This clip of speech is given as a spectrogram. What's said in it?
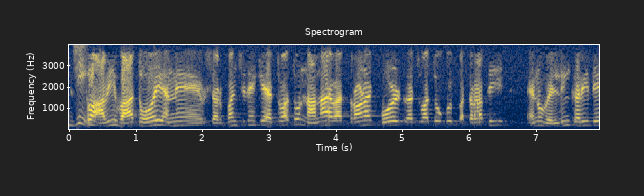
તો આવી વાત હોય અને સરપંચને કે અથવા તો નાના એવા ત્રણ બોલ્ટ અથવા તો કોઈ પતરાથી એનું વેલ્ડિંગ કરી દે,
